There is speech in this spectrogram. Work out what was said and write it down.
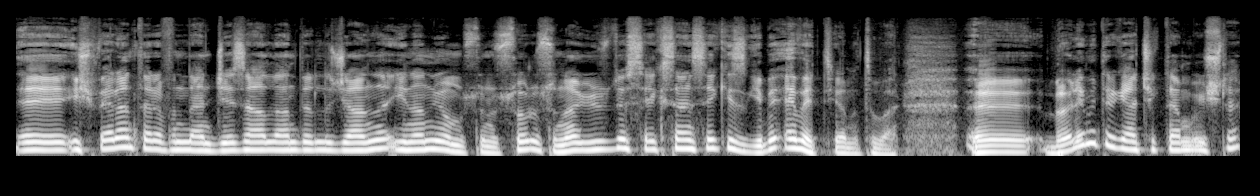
e, işveren tarafından cezalandırılacağına inanıyor musunuz sorusuna yüzde 88 gibi evet yanıtı var. E, böyle midir gerçekten bu işler?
